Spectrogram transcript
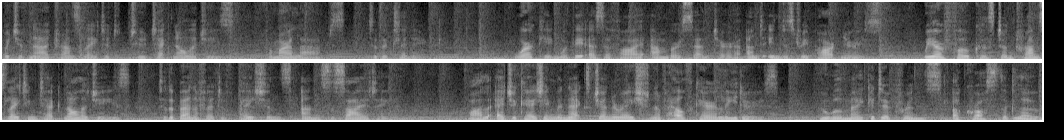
which have now translated two technologies from our labs to the clinic. Working with the SFI Amber Centre and industry partners, we are focused on translating technologies to the benefit of patients and society, while educating the next generation of healthcare leaders who will make a difference across the globe.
